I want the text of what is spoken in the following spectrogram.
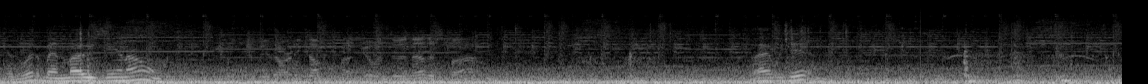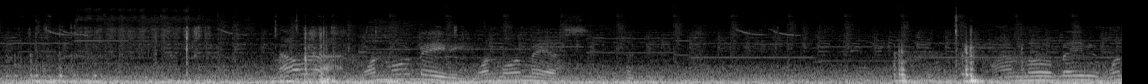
Because we'd have been moseying on. We'd already talked about going to another spot. Glad we didn't. All right, one more baby, one more mess. One.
